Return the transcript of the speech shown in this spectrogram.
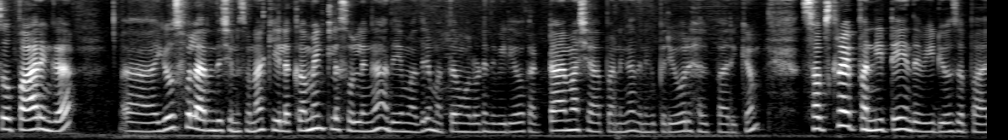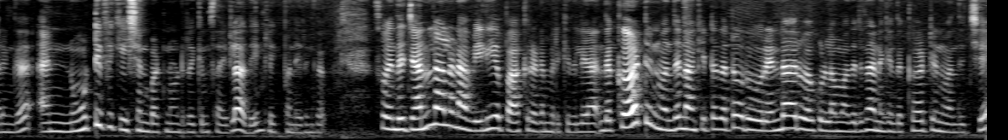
ஸோ பாருங்கள் யூஸ்ஃபுல்லாக இருந்துச்சுன்னு சொன்னால் கீழே கமெண்ட்டில் சொல்லுங்கள் அதே மாதிரி மற்றவங்களோட இந்த வீடியோவை கட்டாயமாக ஷேர் பண்ணுங்கள் அது எனக்கு பெரிய ஒரு ஹெல்ப்பாக இருக்கும். சப்ஸ்கிரைப் பண்ணிவிட்டே இந்த வீடியோஸை பாருங்கள் அண்ட் நோட்டிஃபிகேஷன் பட்டனோட இருக்கும் சைடில் அதையும் கிளிக் பண்ணிடுங்க ஸோ இந்த ஜன்னலால் நான் வெளியே பார்க்குற இடம் இருக்குது இல்லையா? இந்த கர்டன் வந்து நான் கிட்டத்தட்ட ஒரு ரெண்டாயிரம் ரூபாக்குள்ள மாதிரி தான் எனக்கு இந்த கர்டன் வந்துச்சு.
